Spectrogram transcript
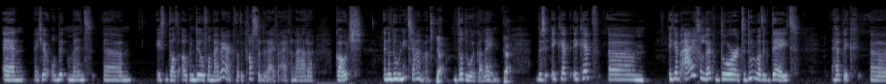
En weet je, op dit moment um, is dat ook een deel van mijn werk. Dat ik gastenbedrijven, eigenaren coach. En dat doen we niet samen. Ja. Dat doe ik alleen. Ja. Dus ik heb, ik heb, um, ik heb eigenlijk door te doen wat ik deed, heb ik uh,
